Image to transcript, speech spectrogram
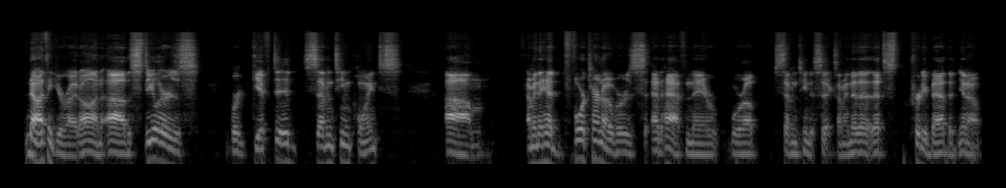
No, I think you're right on. Uh, the Steelers were gifted 17 points um, I mean, they had four turnovers at half, and they were up 17 to six. I mean, that, that's pretty bad. That you know,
